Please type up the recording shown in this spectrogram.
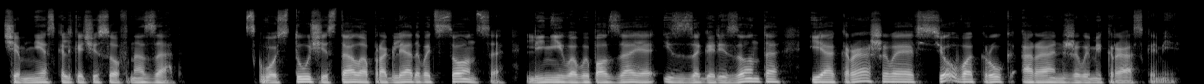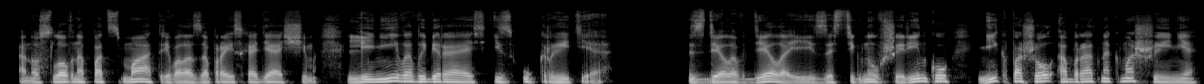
чем несколько часов назад. Сквозь тучи стало проглядывать солнце, лениво выползая из-за горизонта и окрашивая все вокруг оранжевыми красками. Оно словно подсматривало за происходящим, лениво выбираясь из укрытия. Сделав дело и застегнув ширинку, Ник пошел обратно к машине,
